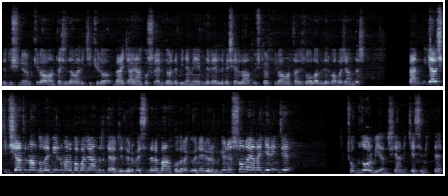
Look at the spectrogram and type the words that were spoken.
düşünüyorum. Kilo avantajı da var 2 kilo. Belki ayağın kurşun 54'e binemeyebilir. 55-56 3-4 kilo avantajlı olabilir Babacandır. Ben yarış gidişatından dolayı bir numara Babacandır'ı tercih ediyorum ve sizlere bank olarak öneriyorum. Günün son ayağına gelince çok zor bir yarış. Yani kesinlikle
